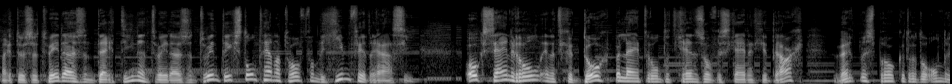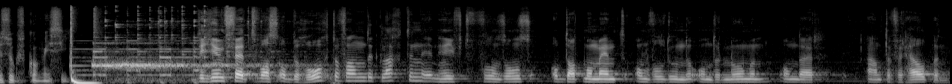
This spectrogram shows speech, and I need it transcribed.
Maar tussen 2013 en 2020 stond hij aan het hoofd van de Gymfederatie. Ook zijn rol in het gedoogbeleid rond het grensoverschrijdend gedrag werd besproken door de onderzoekscommissie. De Gymfed was op de hoogte van de klachten en heeft volgens ons op dat moment onvoldoende ondernomen om daar aan te verhelpen.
